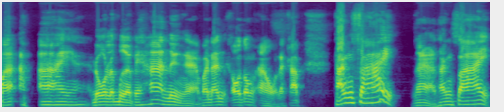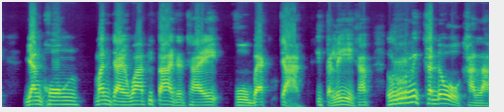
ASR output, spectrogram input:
มาอับอายโดนระเบิดไปห้าหนึ่งอะเพราะนั้นเขาต้องเอานะครับทางซ้ายนะทางซ้ายยังคงมั่นใจว่าพี่ต้าจะใช้ฟูลแบ็กจากอิตาลีครับริคาโดคารา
